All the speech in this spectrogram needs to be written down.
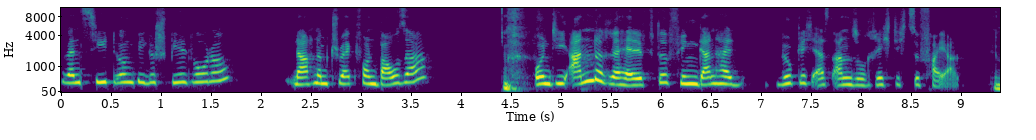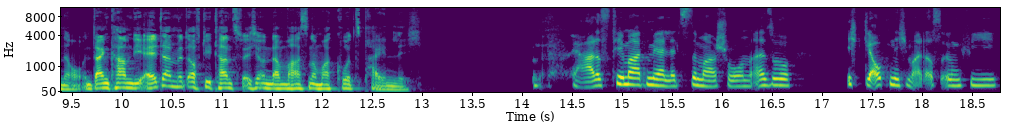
wenn Seed irgendwie gespielt wurde nach einem Track von Bowser. Und die andere Hälfte fing dann halt wirklich erst an, so richtig zu feiern. Genau. Und dann kamen die Eltern mit auf die Tanzfläche und dann war es nochmal kurz peinlich. Ja, das Thema hatten wir ja letzte Mal schon. Also ich glaube nicht mal, dass irgendwie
